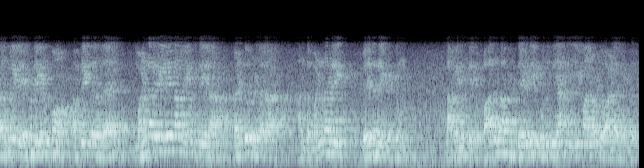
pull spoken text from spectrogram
மறுமையில் எப்படி இருப்போம் அப்படிங்கிறத மன்னரையிலே நாம் என்ன செய்யலாம்? கண்டுகொள்ளலாம். அந்த மன்னரை வேதனை விட்டும். நாம் என்ன செய்யணும்? பாதுகாப்பு தேடி உறுதியான ஈமானோடு வாழ வேண்டும்.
